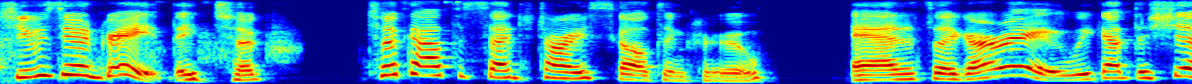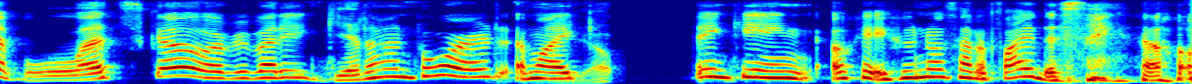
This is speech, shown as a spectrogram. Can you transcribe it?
she was doing great. They took took out the Sagittarius skeleton crew. And it's like, all right, we got the ship. Let's go, everybody. Get on board. I'm like yep. thinking, okay, who knows how to fly this thing though?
